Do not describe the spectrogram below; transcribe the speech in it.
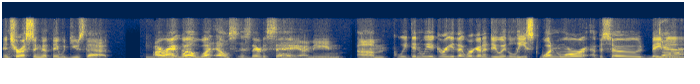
interesting that they would use that. All right, well, what else is there to say? I mean, um, we didn't we agree that we're gonna do at least one more episode, maybe Yeah,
